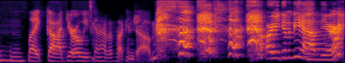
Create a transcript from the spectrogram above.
Mhm. like god you're always gonna have a fucking job. Are you gonna be happier?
